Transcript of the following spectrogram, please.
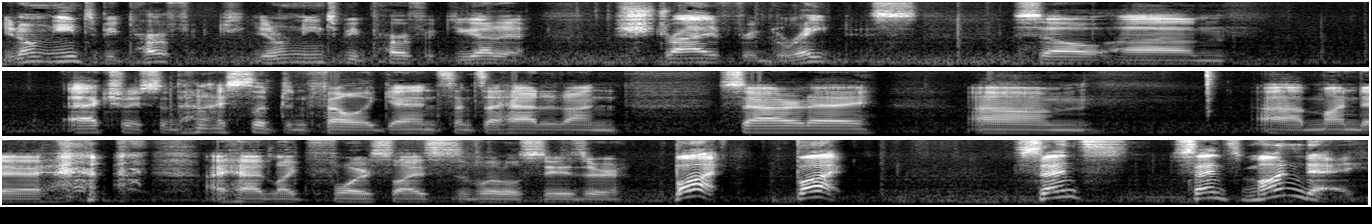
You don't need to be perfect. You don't need to be perfect. You gotta strive for greatness. So um, actually, so then I slipped and fell again since I had it on Saturday. Um, uh, Monday, I had like four slices of Little Caesar. But, but, since since Monday,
